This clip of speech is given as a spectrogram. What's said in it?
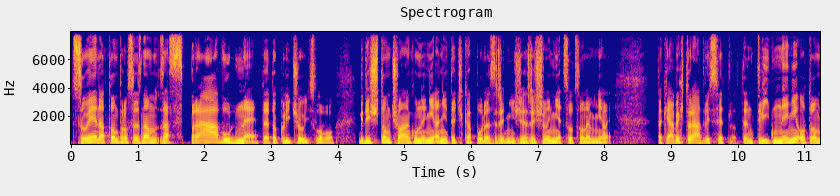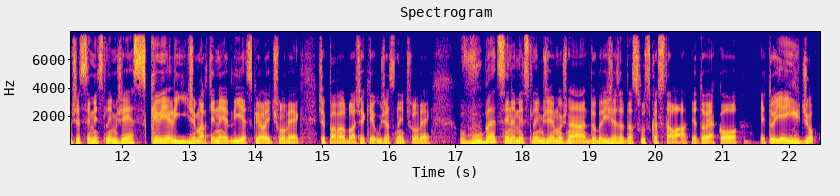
Co je na tom pro seznam za zprávu dne, to je to klíčové slovo, když v tom článku není ani tečka podezření, že řešili něco, co neměli. Tak já bych to rád vysvětlil. Ten tweet není o tom, že si myslím, že je skvělý, že Martin Nejedlý je skvělý člověk, že Pavel Blažek je úžasný člověk. Vůbec si nemyslím, že je možná dobrý, že se ta schůzka stala. Je to jako, je to jejich job.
